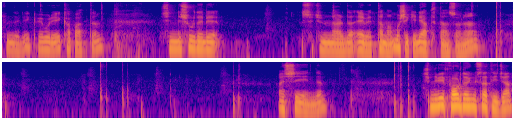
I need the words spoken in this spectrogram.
sütun ve burayı kapattım. Şimdi şurada bir sütunlarda evet tamam bu şekilde yaptıktan sonra aşağıya indim. Şimdi bir for döngüsü atacağım.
